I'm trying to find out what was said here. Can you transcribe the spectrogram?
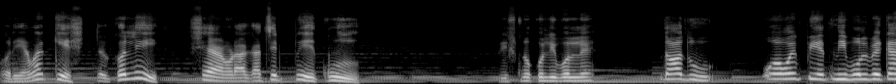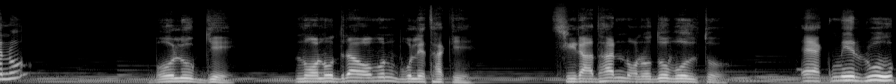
ওরে আমার কেষ্ট করলি শ্যাওড়া গাছের পেতনি। কৃষ্ণকলি বললে দাদু ও আমায় পেতনি বলবে কেন? বলুক গে ননদরা অমন বলে থাকে। শ্রীরাধার ননদও বলতো এক মেয়ের রূপ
